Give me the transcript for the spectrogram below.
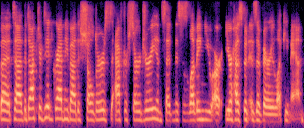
But uh, the doctor did grab me by the shoulders after surgery and said, Mrs. Loving, you are your husband is a very lucky man.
